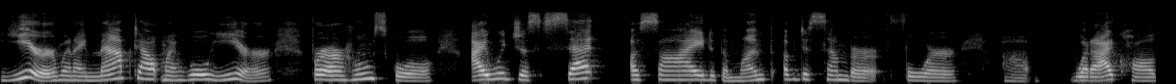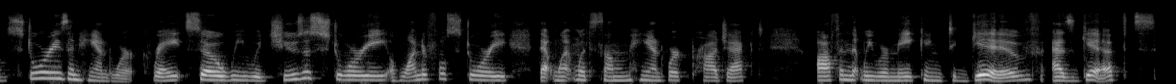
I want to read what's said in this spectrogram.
year, when I mapped out my whole year for our homeschool, I would just set aside the month of December for uh, what I called stories and handwork, right? So we would choose a story, a wonderful story that went with some handwork project, often that we were making to give as gifts.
